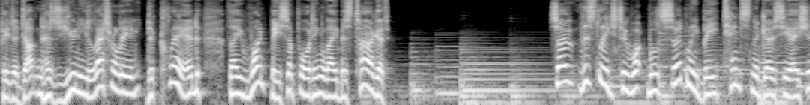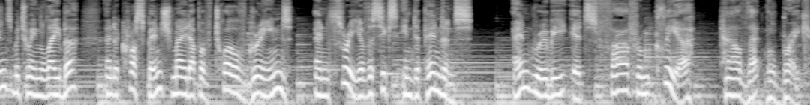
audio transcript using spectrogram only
Peter Dutton has unilaterally declared they won't be supporting Labor's target. So, this leads to what will certainly be tense negotiations between Labor and a crossbench made up of 12 Greens and three of the six independents. And Ruby, it's far from clear how that will break.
